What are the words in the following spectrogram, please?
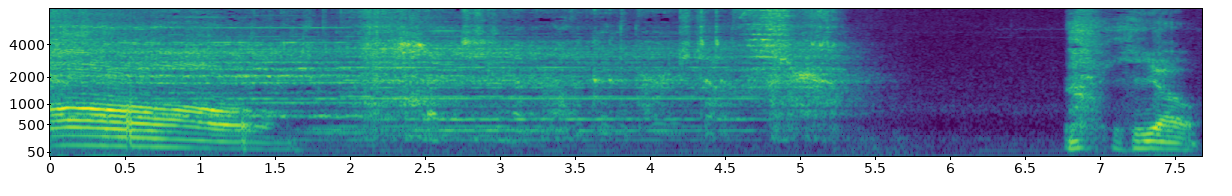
Oh. Yo.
